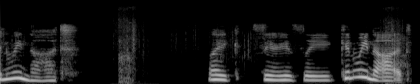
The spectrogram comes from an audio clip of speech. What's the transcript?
Can we not? Like, seriously, can we not?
